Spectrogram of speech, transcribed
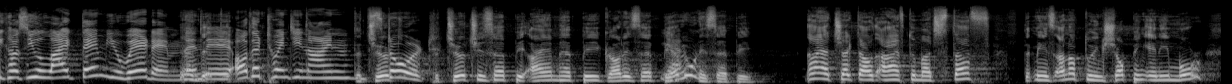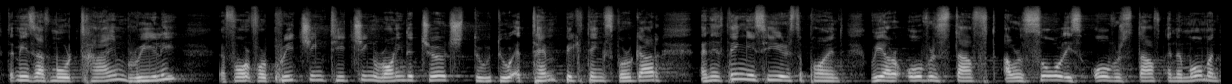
Because you like them, you wear them. Yeah, and the, the, other 29 the church, stored. The church is happy, I am happy, God is happy, yeah. everyone is happy. Now I checked out, I have too much stuff. That means I'm not doing shopping anymore. That means I have more time, really, for, for preaching, teaching, running the church, to, to attempt big things for God. And the thing is, here is the point we are overstuffed. Our soul is overstuffed. And the moment,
